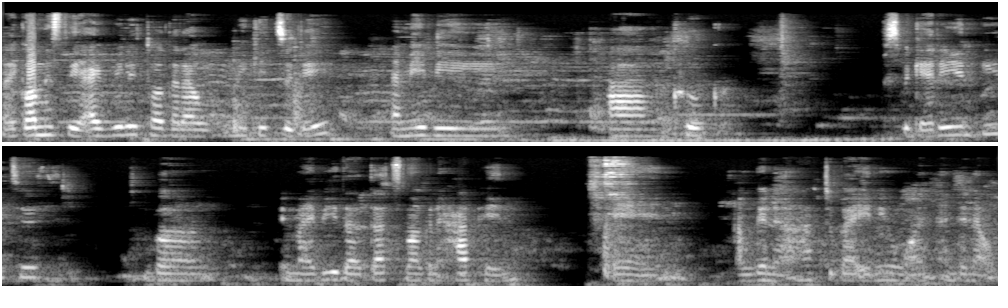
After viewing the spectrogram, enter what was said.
Like honestly, I really thought that I would make it today and maybe um, cook spaghetti and eat it, but it might be that that's not gonna happen, and I'm gonna have to buy a new one, and then I'll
